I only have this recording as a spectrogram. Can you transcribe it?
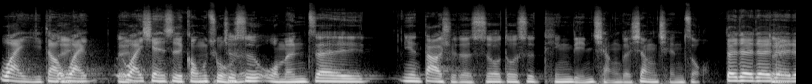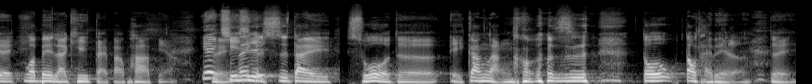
外移到外外县市工作。就是我们在念大学的时候，都是听林强的《向前走》。对对对对对，我被来可以逮把怕变。因为其实那个世代所有的诶刚狼是都到台北了。对。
